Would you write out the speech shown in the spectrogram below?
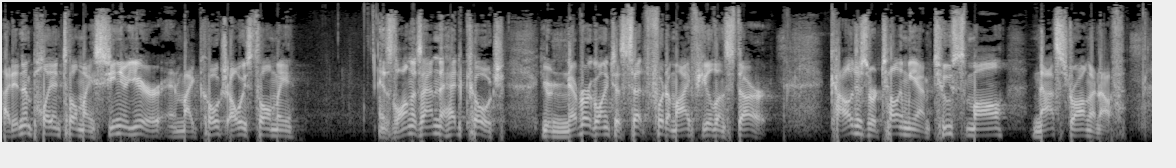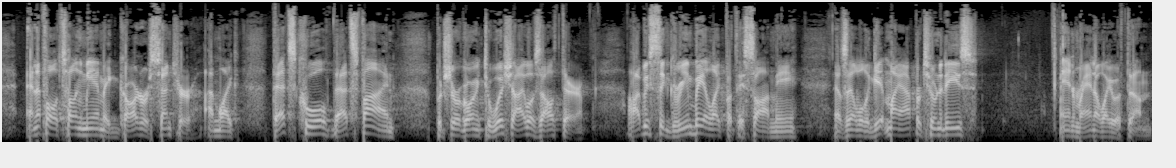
I didn't play until my senior year, and my coach always told me." As long as I'm the head coach, you're never going to set foot on my field and start. Colleges were telling me I'm too small, not strong enough. NFL telling me I'm a guard or center. I'm like, that's cool, that's fine, but you're going to wish I was out there. Obviously, Green Bay liked what they saw in me. I was able to get my opportunities and ran away with them.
